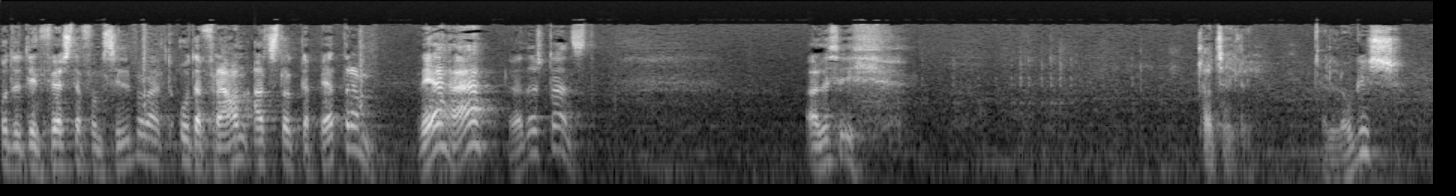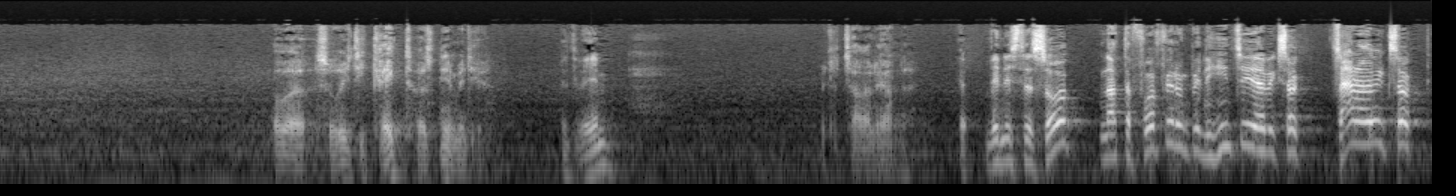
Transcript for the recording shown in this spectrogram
Oder den Förster vom Silberwald? Oder Frauenarzt Dr. Bertram? Wer, hä? Ja, da standst. Alles ich. Tatsächlich. Ja, logisch. Aber so richtig gekriegt hast du nie mit ihr. Mit wem? Mit der Zara Leander. Wenn ich das sag, nach der Vorführung bin ich hinzu, habe ich gesagt, Zara, habe ich gesagt,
